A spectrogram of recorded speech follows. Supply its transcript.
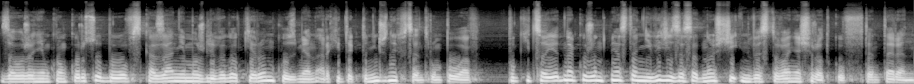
Założeniem konkursu było wskazanie możliwego kierunku zmian architektonicznych w centrum Puław. Póki co jednak Urząd Miasta nie widzi zasadności inwestowania środków w ten teren.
